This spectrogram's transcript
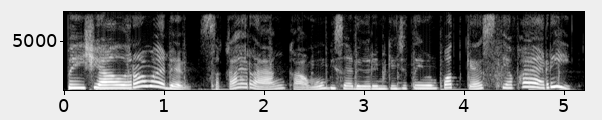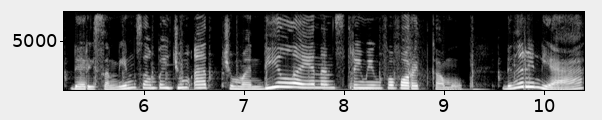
Spesial Ramadan. Sekarang kamu bisa dengerin Gadgetainment Podcast setiap hari dari Senin sampai Jumat cuman di layanan streaming favorit kamu. Dengerin ya.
